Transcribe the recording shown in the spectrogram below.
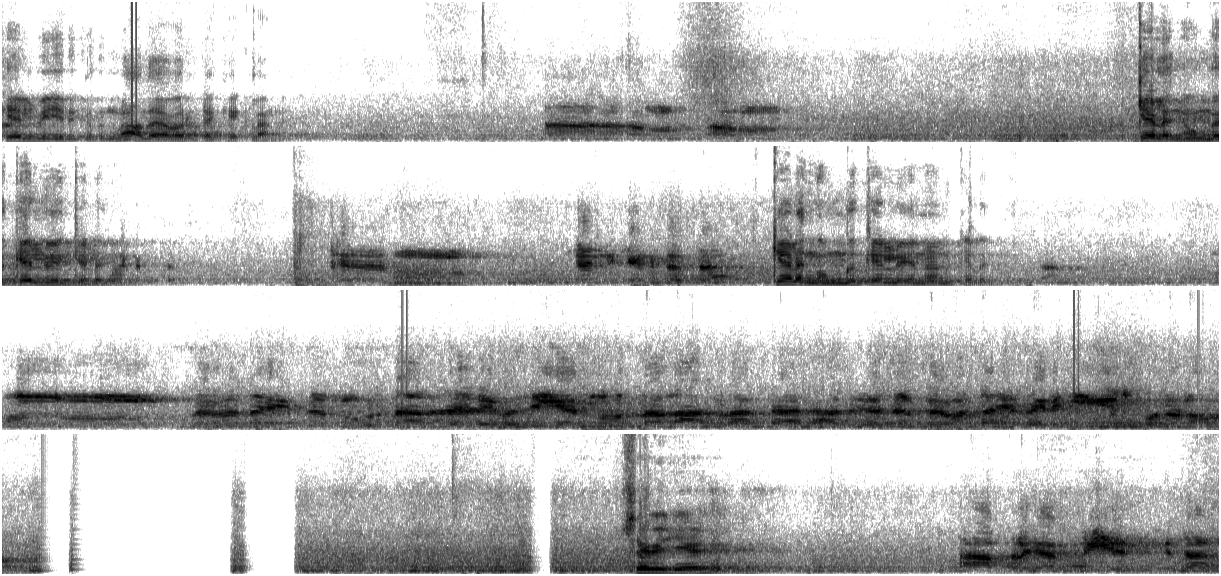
கேள்வி இருக்குதுங்களோ அதை அவர்கிட்ட கேட்கலாங்க. கேளுங்க உங்கள் கேள்வியை கேளுங்க ம், கேள்வி கேட்குதா சார் கேளுங்க உங்கள் கேள்வி என்னன்னு கேளுங்க. ம், விவசாயத்தில் நூறு நாள் வேலை வந்து இரநூறு நாள் ஆகலாம் சார். அது வந்து விவசாய வேலைக்கு யூஸ் பண்ணணும். சரிங்க. அப்புறம் பிஎஸ் கிசான்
